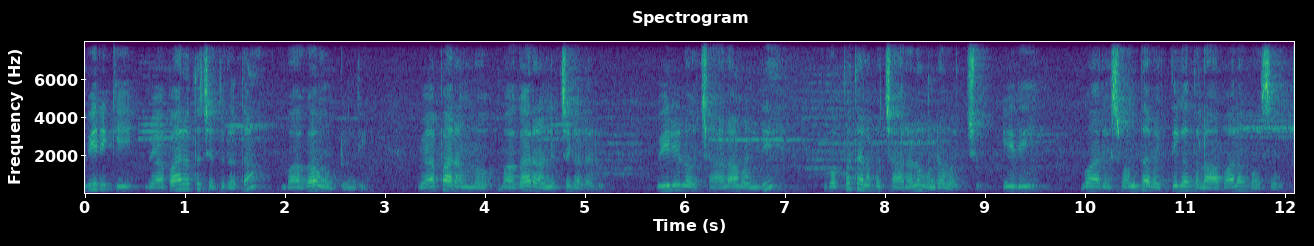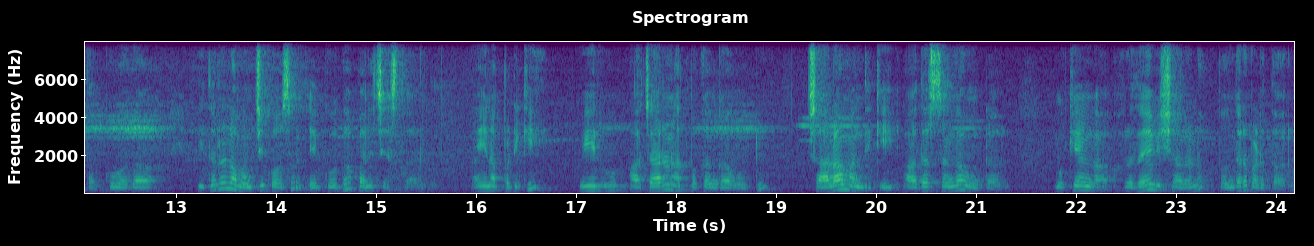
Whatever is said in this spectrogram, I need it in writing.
వీరికి వ్యాపారత చతురత బాగా ఉంటుంది. వ్యాపారంలో బాగా రాణించగలరు. వీరిలో చాలామంది గొప్పతనపు చారలు ఉండవచ్చు. ఇది వారి స్వంత వ్యక్తిగత లాభాల కోసం తక్కువగా ఇతరుల మంచి కోసం ఎక్కువగా పనిచేస్తారు. అయినప్పటికీ వీరు ఆచరణాత్మకంగా ఉంటూ చాలామందికి ఆదర్శంగా ఉంటారు. ముఖ్యంగా హృదయ విషయాలలో తొందరపడతారు.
